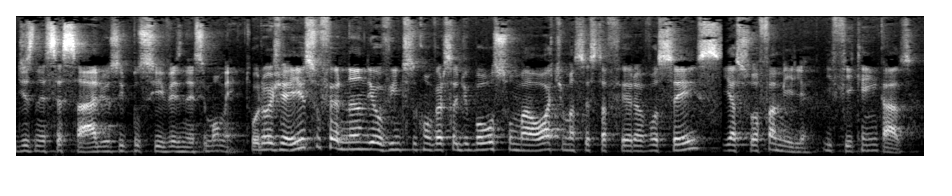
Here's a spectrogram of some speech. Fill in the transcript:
desnecessários e possíveis nesse momento. Por hoje é isso, Fernando e ouvintes do Conversa de Bolso. Uma ótima sexta-feira a vocês e a sua família. E fiquem em casa.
